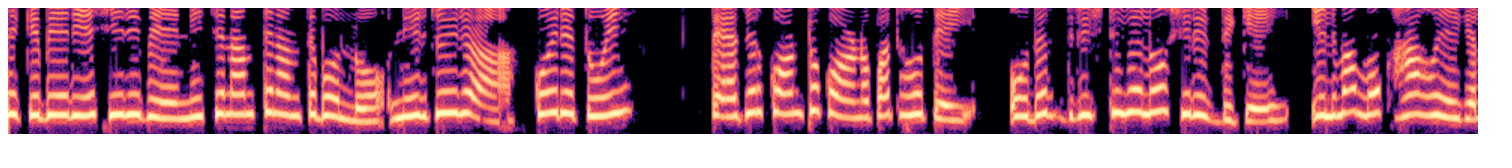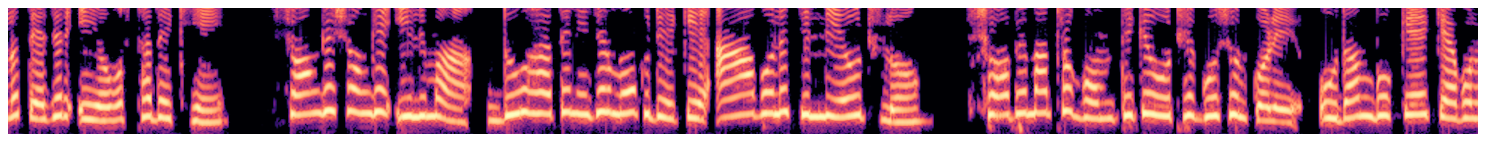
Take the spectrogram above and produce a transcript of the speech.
থেকে বেরিয়ে সিঁড়ি বেয়ে নিচে নামতে নামতে বলল, নির্জয়রা, কই রে তুই? তেজের কণ্ঠ কর্ণপাত হতেই ওদের দৃষ্টি গেল সিঁড়ির দিকে। ইলমা মুখ হা হয়ে গেল তেজের এই অবস্থা দেখে। সঙ্গে সঙ্গে ইলমা দু হাতে নিজের মুখ ডেকে আ বলে চিল্লিয়ে উঠল, সবে মাত্র গম থেকে উঠে গোসল করে। উদাম বুকে কেবল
